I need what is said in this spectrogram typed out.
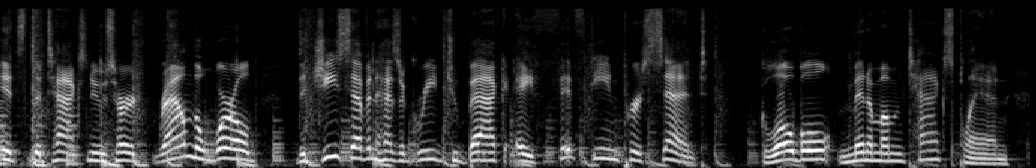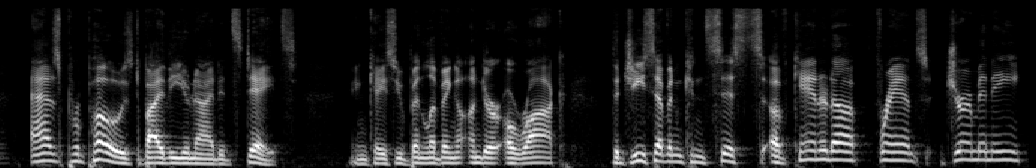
It's the tax news heard round the world. The G7 has agreed to back a 15% global minimum tax plan as proposed by the United States. In case you've been living under a rock, the G7 consists of Canada, France, Germany,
